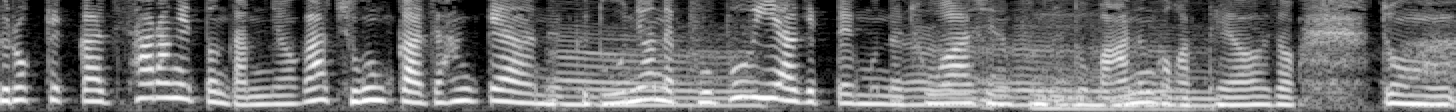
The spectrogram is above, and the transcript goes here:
그렇게까지 사랑했던 남녀가 죽음까지 함께하는 그 노년의 부부 이야기 때문에 좋아하시는 분들도 많은 것 같아요. 그래서 좀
